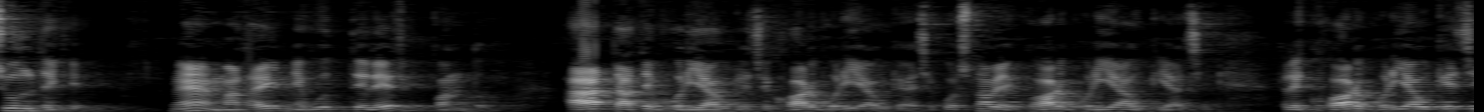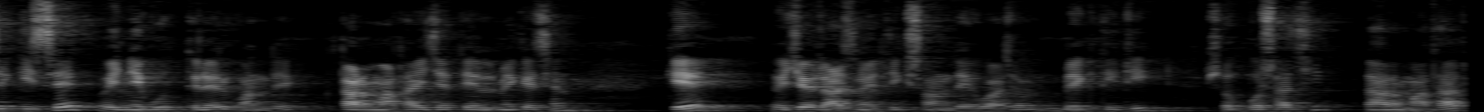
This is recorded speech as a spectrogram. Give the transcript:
চুল থেকে হ্যাঁ? মাথায় নেবুর তেলের গন্ধ। আর তাতে ভরিয়া উঠেছে, ঘর ভরিয়া উঠে আছে, প্রশ্ন হবে, ঘর ভরিয়া উঠিয়াছে? তাহলে ঘর ভরিয়া উঠেছে কিসে? ওই নেবুর তেলের গন্ধে। তার মাথায় যে তেল মেখেছেন কে ওই যে রাজনৈতিক সন্দেহভাজন ব্যক্তিটি, সব্যসাচী, তার মাথার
